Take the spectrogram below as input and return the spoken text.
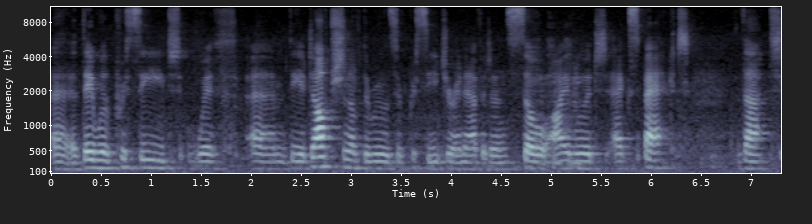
uh, they will proceed with um, the adoption of the rules of procedure and evidence. So I would expect that,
